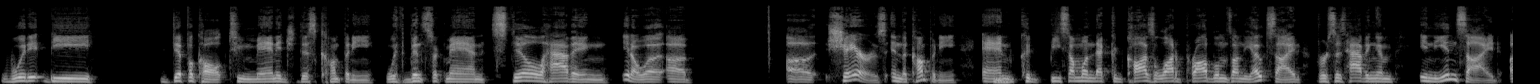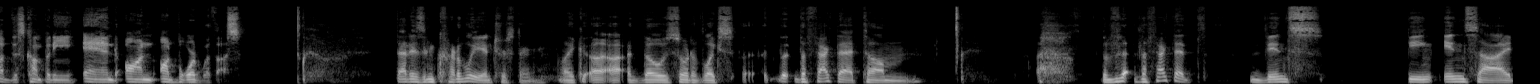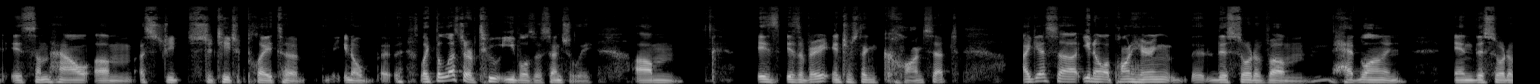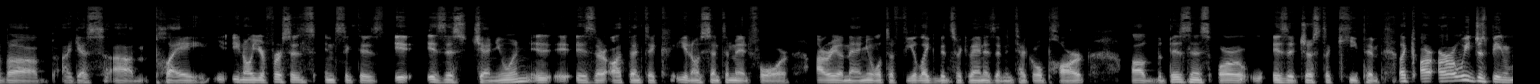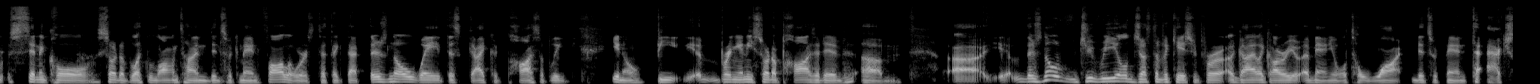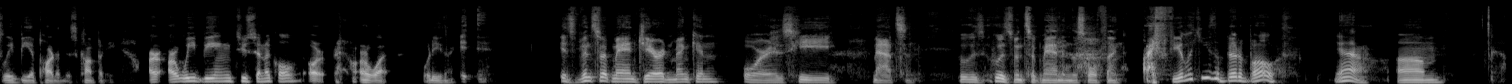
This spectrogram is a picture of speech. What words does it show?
would it be difficult to manage this company with Vince McMahon still having, you know, a, a uh, shares in the company and mm. could be someone that could cause a lot of problems on the outside versus having him in the inside of this company and on on board with us. That is incredibly interesting. Like uh, uh those sort of like the, the fact that um the the fact that Vince being inside is somehow um a street strategic play to you know uh, like the lesser of two evils essentially um is is a very interesting concept. I guess uh, you know, upon hearing this sort of um, headline and this sort of uh, I guess um, play, you know, your first instinct is: is this genuine? Is, is, there authentic, you know, sentiment for Ari Emanuel to feel like Vince McMahon is an integral part of the business, or is it just to keep him? Like, are are we just being cynical, sort of like longtime Vince McMahon followers, to think that there's no way this guy could possibly, you know, be bring any sort of positive. Um, uh, there's no real justification for a guy like Ari Emanuel to want Vince McMahon to actually be a part of this company. Are are we being too cynical, or or what? What do you think? Is Vince McMahon Jeryd Mencken, or is he Matsson? Who is who is Vince McMahon in this whole thing? I feel like he's a bit of both. Yeah. Um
